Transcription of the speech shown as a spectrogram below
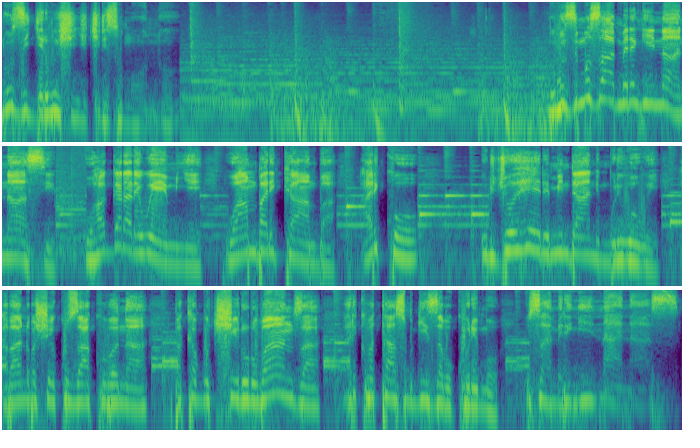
Ntuzigere wishingikiriza umuntu. Mu buzima uzamere nk'inanasi uhagarare wemye wambare ikamba ariko uryoheremo indani muri wowe. Abantu bashoboye kuzakubona bakagucira urubanza ariko batazi ubwiza bukurimo. Uzamere nk'inanasi.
